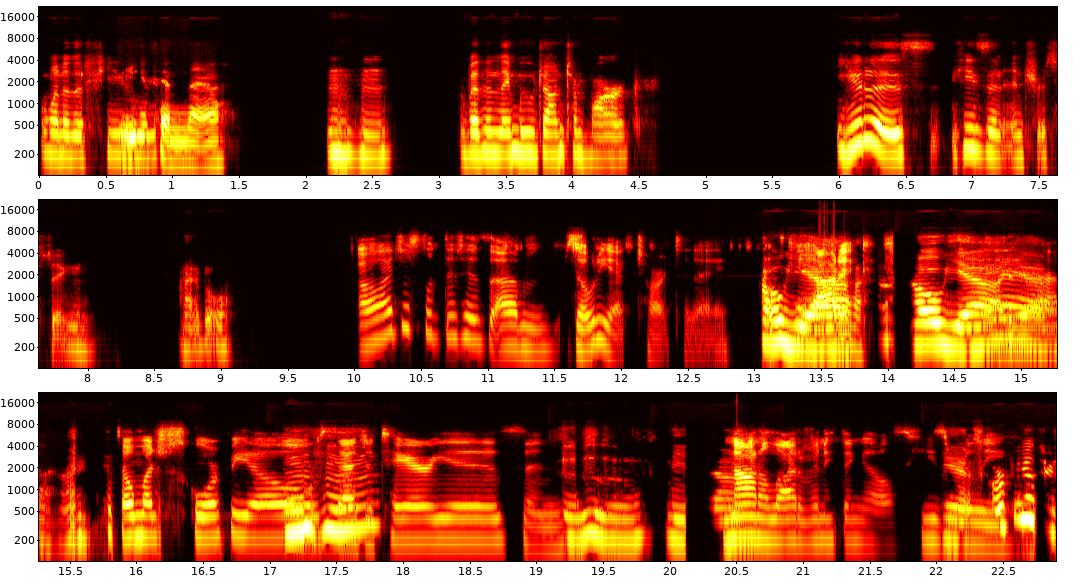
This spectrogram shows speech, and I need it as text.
One of the few Leave him there. hmm But then they moved on to Mark. Yuta is he's an interesting idol. Oh, I just looked at his um zodiac chart today. Oh It's yeah. Oh yeah, yeah. So much Scorpio, Mhm. Sagittarius, and Mm, yeah. Not a lot of anything else. He's Yeah, really Scorpios are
